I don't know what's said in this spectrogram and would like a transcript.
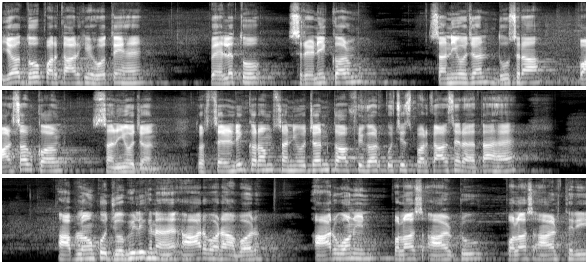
यह दो प्रकार के होते हैं। पहले तो श्रेणी क्रम संयोजन, दूसरा पार्श्व क्रम संयोजन। तो श्रेणी क्रम संयोजन का फिगर कुछ इस प्रकार से रहता है। आप लोगों को जो भी लिखना है, आर बराबर R one plus R two plus R three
